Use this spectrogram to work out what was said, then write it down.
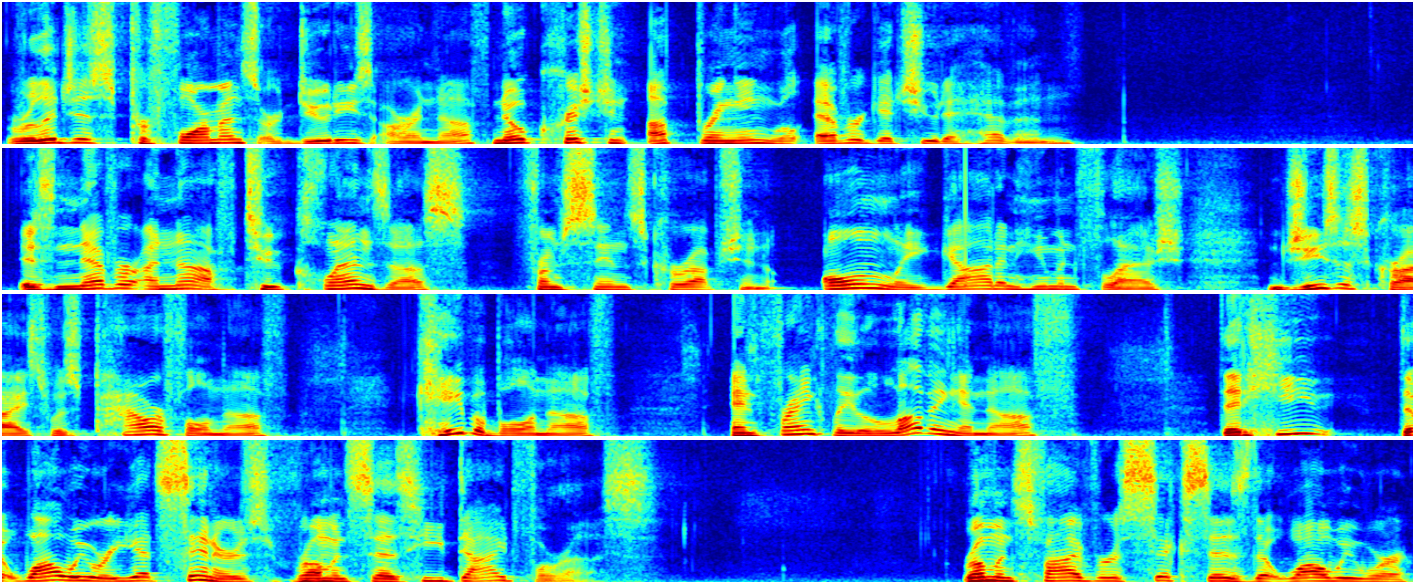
religious performance or duties are enough. No Christian upbringing will ever get you to heaven. It is never enough to cleanse us from sin's corruption. Only God in human flesh, Jesus Christ, was powerful enough, capable enough, and frankly, loving enough that he that while we were yet sinners, Romans says he died for us. Romans 5, verse 6 says that while we were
